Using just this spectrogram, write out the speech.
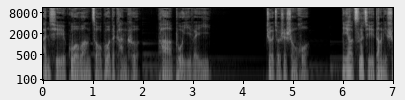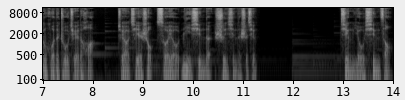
谈起过往走过的坎坷，他不以为意。这就是生活，你要自己当你生活的主角的话，就要接受所有逆心的、顺心的事情。境由心造，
